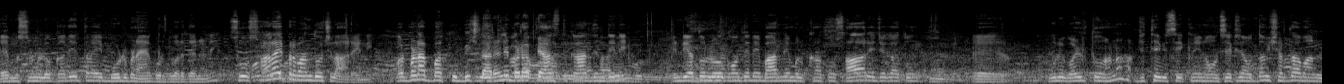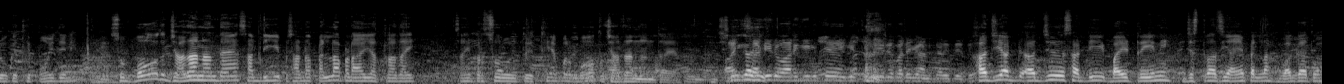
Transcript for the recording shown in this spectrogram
ਇਹ ਮੁਸਲਿਮ ਲੋਕਾਂ ਦੇ ਤਰ੍ਹਾਂ ਇਹ ਬੋਰਡ ਬਣਾਇਆ ਗੁਰਦੁਆਰੇ ਦਾ ਇਹਨਾਂ ਨੇ। ਸੋ ਸਾਰਾ ਹੀ ਪ੍ਰਬੰਧ ਉਹ ਚਲਾ ਰਹੇ ਨੇ ਔਰ ਬੜਾ ਬਖੂਬੀ ਚਲਾ ਰਹੇ ਨੇ ਬੜਾ ਪਿਆਰ ਸਤਿਕਾਰ ਦਿੰਦੇ ਨੇ। ਇੰਡੀਆ ਤੋਂ ਲੋਕ ਆਉਂਦੇ ਨੇ ਬਾਹਰਲੇ ਮੁਲਕਾਂ ਤੋਂ ਸਾਰੇ ਜਗ੍ਹਾ ਤੋਂ ਪੂਰੇ ਵਰਲਡ ਤੋਂ ਹਨਾ? ਜਿੱਥੇ ਵੀ ਸਿੱਖ ਨੇ ਨੌਨ ਸਿੱਖ ਜਾਂ ਉਦਾਂ ਵੀ ਸ਼ਰਧਾਵਾਨ ਲੋਕ ਇੱਥੇ ਪਹੁੰਚਦੇ ਨੇ। ਸੋ ਬਹੁਤ ਜ਼ਿਆਦਾ ਆਨੰਦ ਆਇਆ ਸਾਡੀ ਸਾਡਾ ਪਹਿਲਾ ਪੜਾਅ ਯਾਤਰਾ ਦਾ ਹੀ ਅਸੀਂ ਪਰਸੋਂ ਰੋਜ਼ ਤੋਂ ਇੱਥੇ ਆ ਪਰ ਬਹੁਤ ਜ਼ਿਆਦਾ ਆਨੰਦ ਆਇਆ। ਅੱਜ ਸਾਡੀ ਰਵਾਨਗੀ ਕਿੱਥੇ ਹੋਏਗੀ ਤੁਸੀਂ ਇਹਦੇ ਬਾਰੇ ਜਾਣਕਾਰੀ ਦੇ ਦਿਓ। ਹਾਂਜੀ ਅੱਜ ਅੱਜ ਸਾਡੀ ਬਾਈ ਟ੍ਰੇਨ ਹੀ ਜਿਸ ਤਰ੍ਹਾਂ ਅਸੀਂ ਆਏ ਪਹਿਲਾਂ ਵਾਗਾ ਤੋਂ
